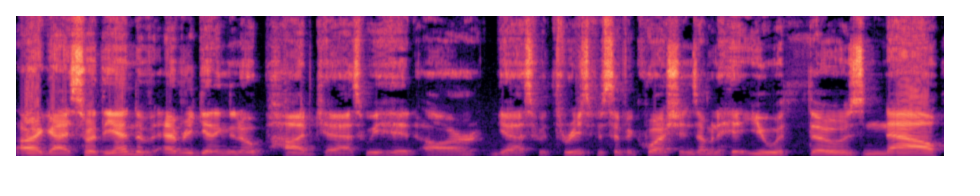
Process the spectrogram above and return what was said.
All right, guys. So at the end of every Getting to Know podcast, we hit our guests with three specific questions. I'm going to hit you with those now.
